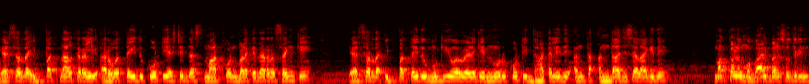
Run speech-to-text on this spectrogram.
ಎರಡ್ ಸಾವಿರದ ಇಪ್ಪತ್ನಾಲ್ಕರಲ್ಲಿ ಅರವತ್ತೈದು ಕೋಟಿಯಷ್ಟಿದ್ದ ಸ್ಮಾರ್ಟ್ಫೋನ್ ಬಳಕೆದಾರರ ಸಂಖ್ಯೆ, ಎರಡ್ ಸಾವಿರದ ಇಪ್ಪತ್ತೈದು ಮುಗಿಯುವ ವೇಳೆಗೆ ನೂರು ಕೋಟಿ ದಾಟಲಿದೆ ಅಂತ ಅಂದಾಜಿಸಲಾಗಿದೆ. ಮಕ್ಕಳು ಮೊಬೈಲ್ ಬಳಸೋದ್ರಿಂದ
